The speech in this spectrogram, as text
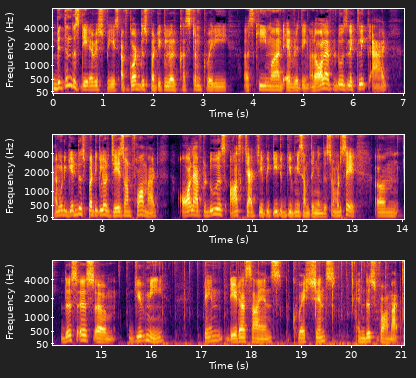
within this database space, I've got this particular custom query a schema and everything. And all I have to do is like click add. I'm going to get this particular JSON format. All I have to do is ask ChatGPT to give me something in this. So I'm going to say um, this is um, give me 10 data science questions in this format.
